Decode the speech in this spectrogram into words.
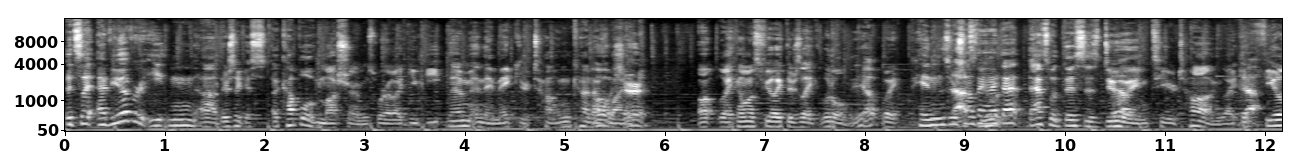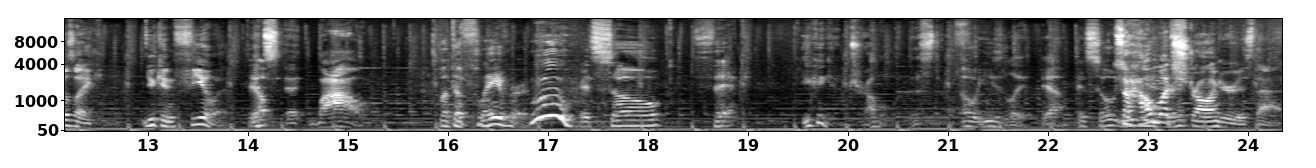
It's like, have you ever eaten? Uh, there's like a couple of mushrooms where like you eat them and they make your tongue kind of Oh, like, sure. uh, like almost feel like there's like little Yep. like pins or That's something like that. That's what this is doing to your tongue. Like Yeah. it feels like you can feel it. Yep. It's it, wow. But the flavor, Woo! it's so thick. You could get in trouble with this stuff. Oh, easily. Yeah. It's so So how much drink. stronger is that?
